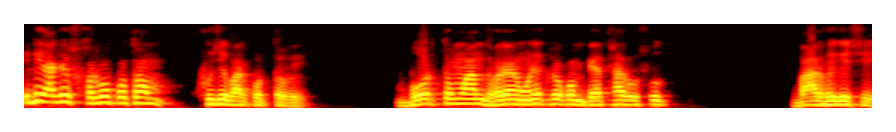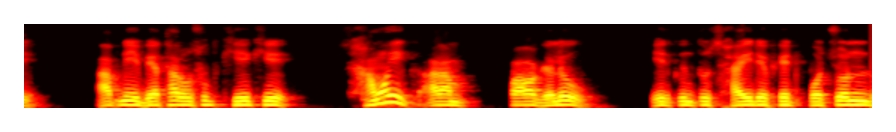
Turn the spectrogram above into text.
এটি আগে সর্বপ্রথম খুঁজে বার করতে হবে। বর্তমান ধরেন অনেক রকম ব্যথার ওষুধ বার হয়ে গেছে। আপনি ব্যথার ওষুধ খেয়ে খেয়ে সাময়িক আরাম পাওয়া গেলেও এর কিন্তু সাইড এফেক্ট প্রচণ্ড।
